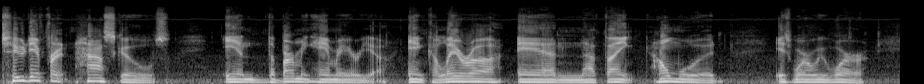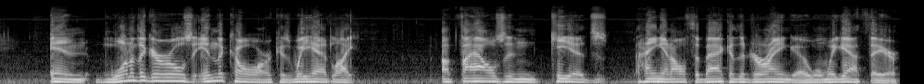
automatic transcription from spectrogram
two different high schools in the Birmingham area, in Calera and I think Homewood is where we were. And one of the girls in the car, because we had like a thousand kids hanging off the back of the Durango when we got there,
